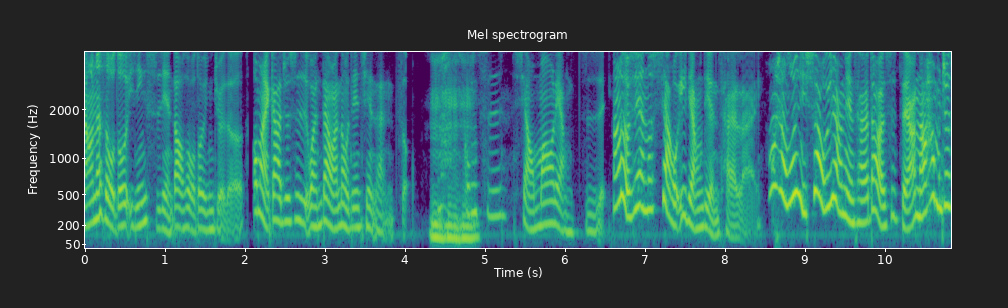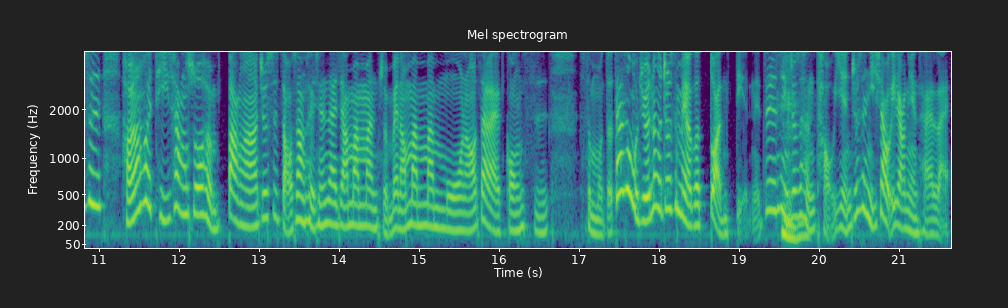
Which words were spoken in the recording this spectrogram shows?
然后那时候我都已经十点到的时候，我都已经觉得，Oh my god，就是完蛋完蛋，我今天七点才能走。公司小猫两只哎，然后有些人都下午一两点才来，我想说你下午一两点才来到底是怎样？然后他们就是好像会提倡说很棒啊，就是早上可以先在家慢慢准备，然后慢慢摸，然后再来公司什么的。但是我觉得那个就是没有个断点哎，这件事情就是很讨厌，就是你下午一两点才来，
